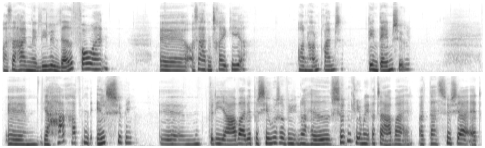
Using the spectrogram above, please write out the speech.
og så har den et lille lad foran, øh, og så har den tre gear og en håndbremse. Det er en damecykel. Øh, jeg har haft en elcykel, øh, fordi jeg arbejdede på Sivusrevyen og havde 17 km til arbejde. Og der synes jeg, at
